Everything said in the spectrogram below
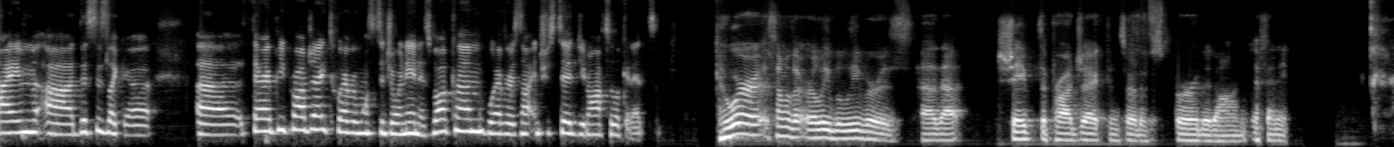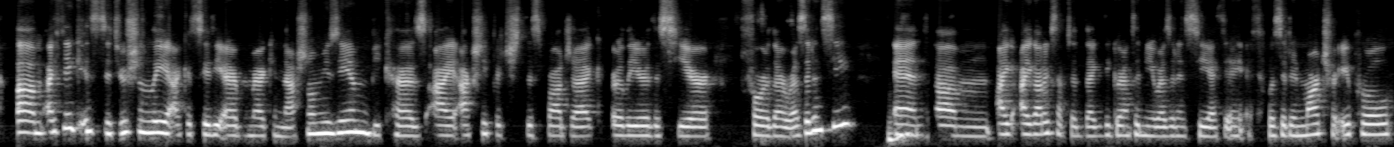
I'm uh, this is like a, a therapy project. Whoever wants to join in is welcome. Whoever is not interested, you don't have to look at it. Who are some of the early believers uh, that shaped the project and sort of spurred it on, if any? Um, I think institutionally, I could say the Arab American National Museum because I actually pitched this project earlier this year for their residency. Mm-hmm. And um, I, I, got accepted. Like they granted me a residency. I think was it in March or April,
